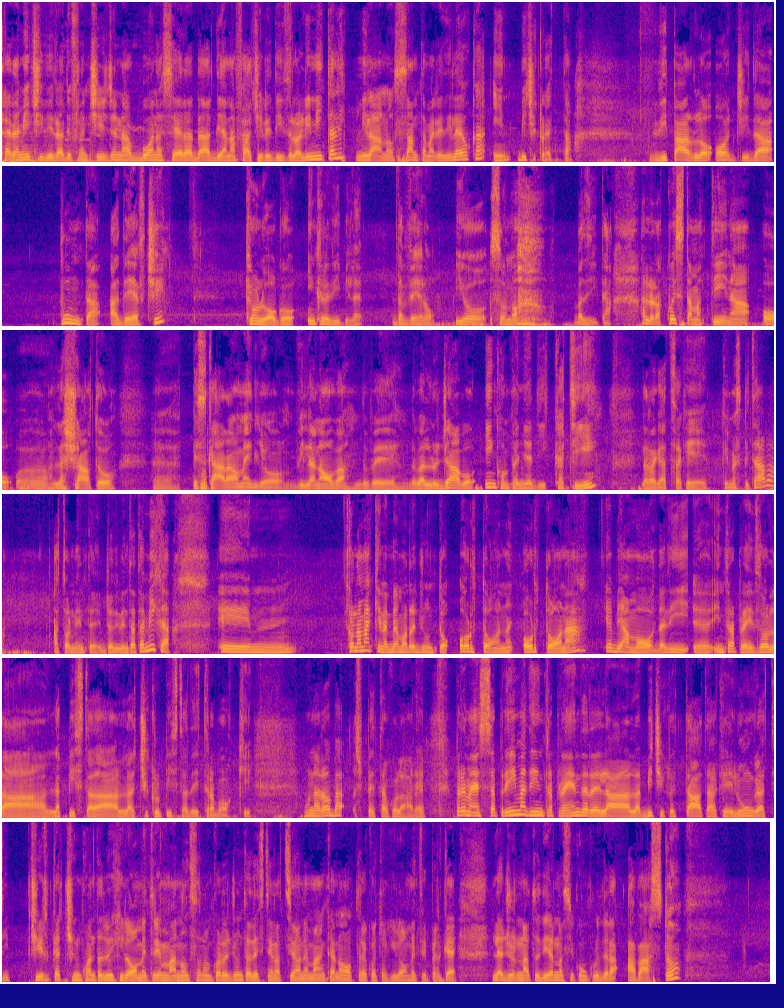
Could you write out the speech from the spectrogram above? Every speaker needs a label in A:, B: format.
A: Cari amici di Radio Francigena, buonasera da Diana Facile di Isololi in Italy, Milano Santa Maria di Leuca in bicicletta. Vi parlo oggi da Punta Aderci, che è un luogo incredibile, davvero. Io sono basita. Allora, questa mattina ho eh, lasciato eh, Pescara, o meglio Villanova, dove, dove, alloggiavo, in compagnia di Cati, la ragazza che, che mi aspettava attualmente già diventata amica. E, ehm, con la macchina abbiamo raggiunto Ortona, Ortona e abbiamo da lì eh, intrapreso la, la pista, la, la ciclopista dei Trabocchi una roba spettacolare. Premessa, prima di intraprendere la, la biciclettata che è lunga tipo circa 52 km, ma non sono ancora giunta a destinazione, mancano 3-4 km perché la giornata odierna si concluderà a Vasto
